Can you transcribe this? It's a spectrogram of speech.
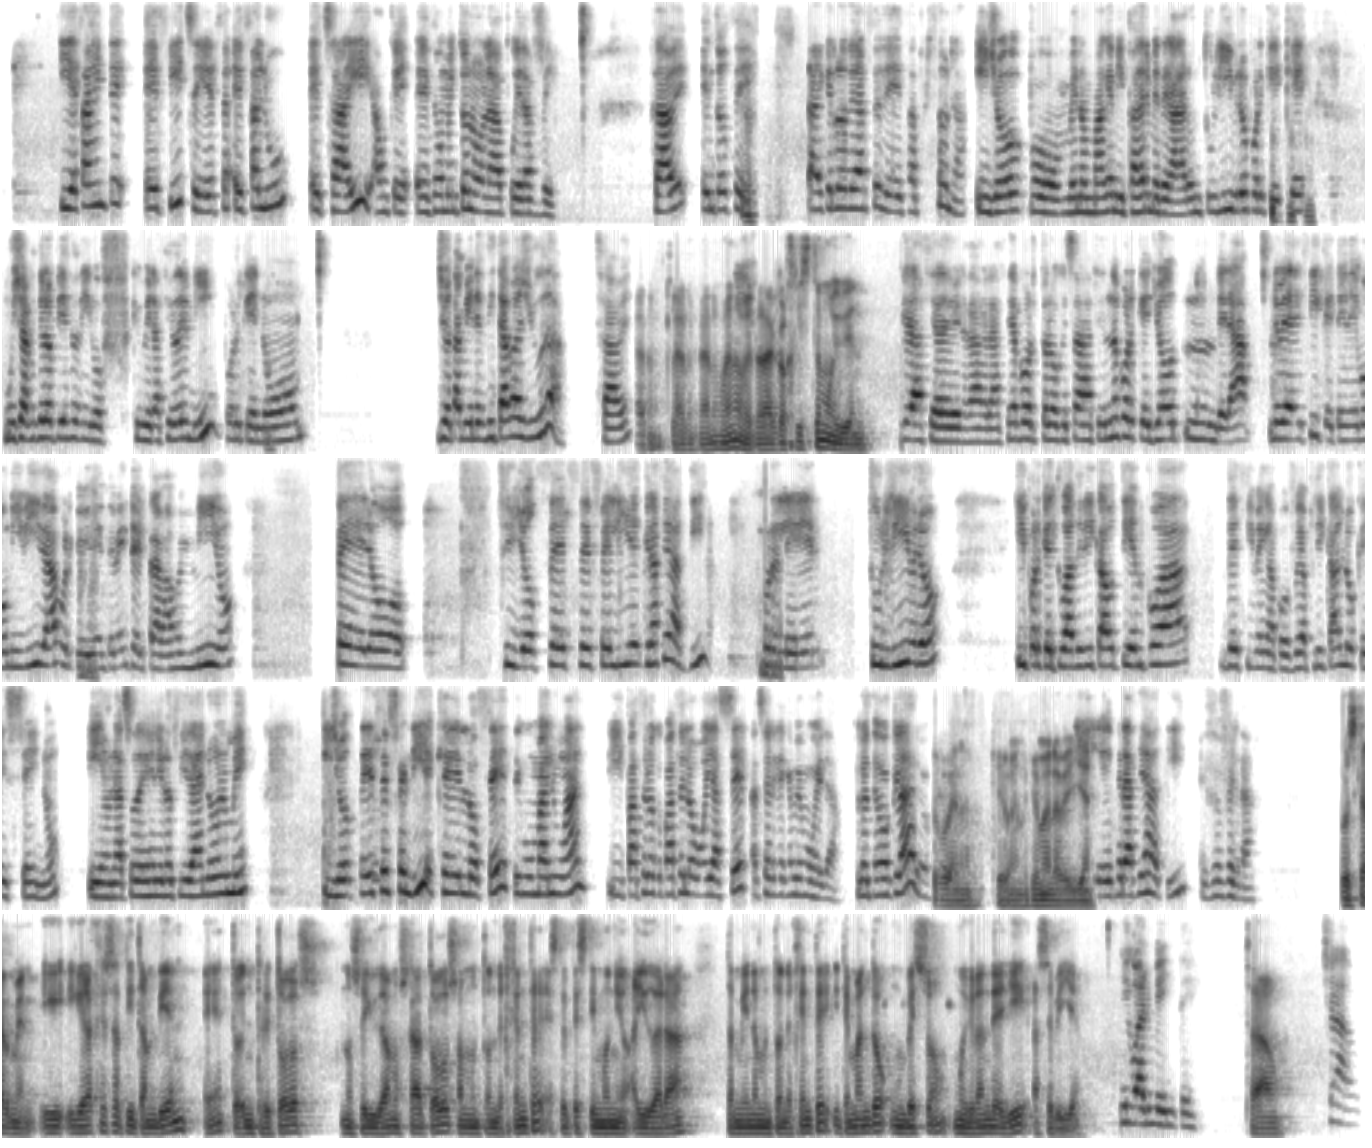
y esa gente existe y esa, esa luz está ahí, aunque en este momento no la puedas ver. ¿Sabes? Entonces, hay que rodearse de esa persona. Y yo, pues menos mal que mis padres me regalaron tu libro, porque es que muchas veces lo pienso, digo, que hubiera sido de mí, porque no. Yo también necesitaba ayuda, ¿sabes? Claro, claro, claro. Bueno, la cogiste muy bien. Gracias, de verdad, gracias por todo lo que estás haciendo, porque yo, mm, verá, no voy a decir que te debo mi vida, porque evidentemente el trabajo es mío, pero si yo sé, sé feliz, gracias a ti por leer tu libro y porque tú has dedicado tiempo a decir, venga, pues voy a explicar lo que sé, ¿no? Y es un acto de generosidad enorme. Y yo sé ser feliz, es que lo sé, tengo un manual y pase lo que pase lo voy a hacer hasta el día que me muera. Lo tengo claro. Qué bueno, qué bueno, qué maravilla. Y es gracias a ti, eso es verdad. Pues Carmen, y, gracias a ti también, ¿eh? entre todos nos ayudamos a todos, a un montón de gente. Este testimonio ayudará también a un montón de gente y te mando un beso muy grande allí a Sevilla. Igualmente. Chao. Chao.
